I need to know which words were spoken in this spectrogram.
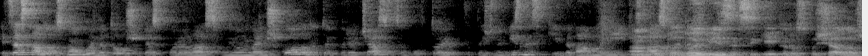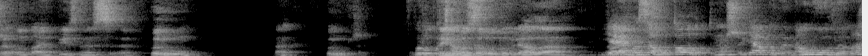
І це стало основою для того, щоб я створила свою онлайн-школу. На той період часу це був той фактично бізнес, який давав мені якісь А, базові тобто той бізнес, який ти розпочала вже онлайн-бізнес е, в Перу, так? В Перу вже. Тобто ти його заготовляла. Я його заготовила, тому що я коли нагуглила,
